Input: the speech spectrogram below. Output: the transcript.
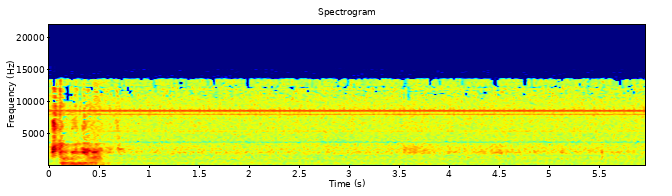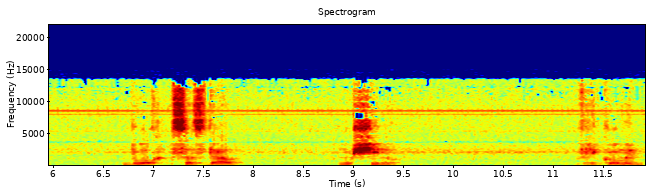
чтобы не ранить. Бог создал мужчину влекомым,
